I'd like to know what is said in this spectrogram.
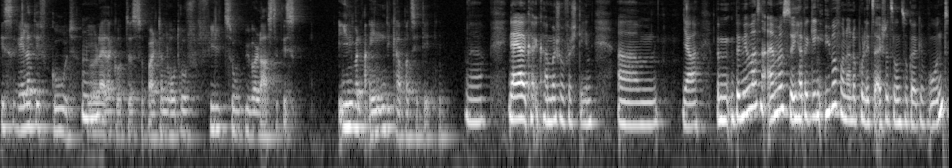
ist relativ gut. Mhm. Nur leider Gottes, sobald der Notruf viel zu überlastet ist, irgendwann enden die Kapazitäten. Ja, naja, kann, kann man schon verstehen. Ähm, ja, bei, bei, mir war es noch einmal so, ich habe gegenüber von einer Polizeistation sogar gewohnt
